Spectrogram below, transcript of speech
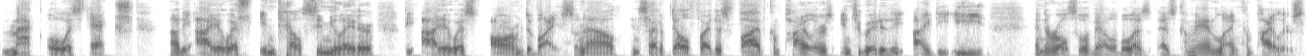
Mac OS X, uh, the iOS Intel simulator, the iOS ARM device. So now inside of Delphi, there's five compilers integrated in the IDE, and they're also available as, as command line compilers.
